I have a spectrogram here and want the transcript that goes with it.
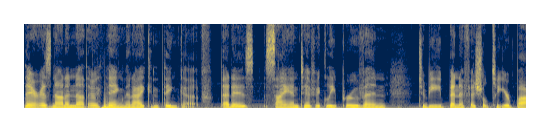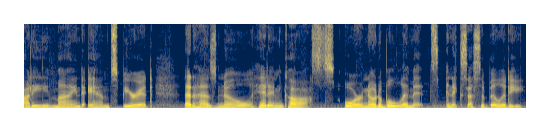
There is not another thing that I can think of that is scientifically proven to be beneficial to your body, mind, and spirit that has no hidden costs or notable limits in accessibility.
